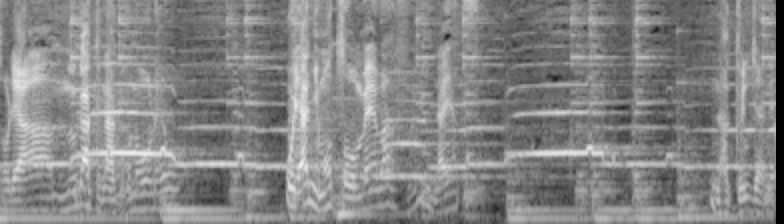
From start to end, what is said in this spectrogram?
そりゃ無学なこの俺を親に持つおめえは不利なやつ泣くんじゃね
